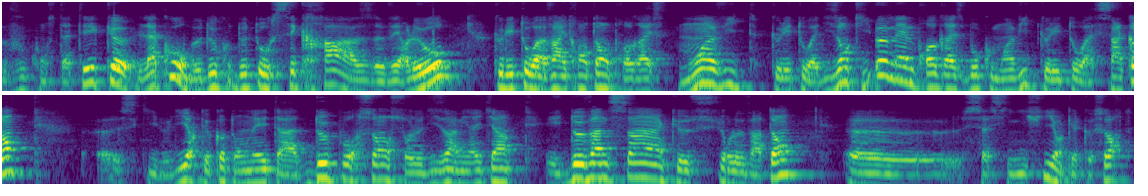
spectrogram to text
vous constatez que la courbe de, taux s'écrase vers le haut, que les taux à 20 et 30 ans progressent moins vite que les taux à 10 ans, qui eux-mêmes progressent beaucoup moins vite que les taux à 5 ans. Euh, ce qui veut dire que quand on est à 2% sur le 10 ans américain et 2,25 sur le 20 ans, euh, ça signifie en quelque sorte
